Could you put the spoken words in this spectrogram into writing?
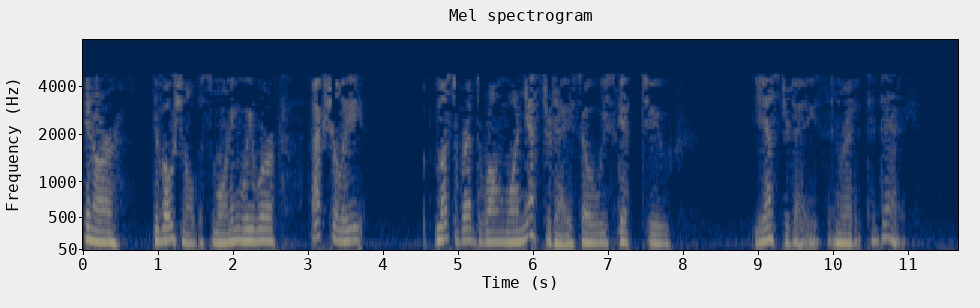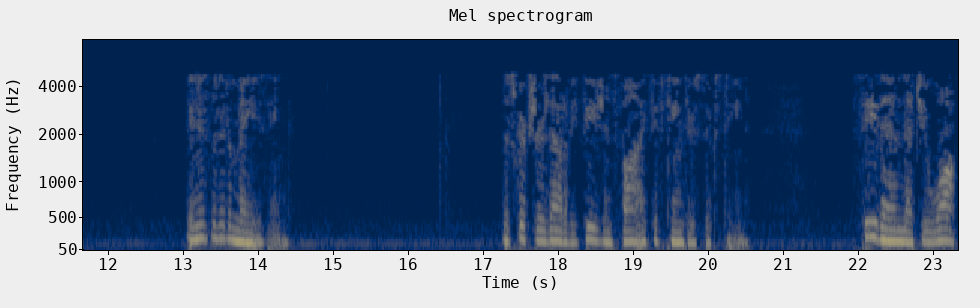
In our devotional this morning, we were actually must have read the wrong one yesterday, so we skipped to yesterday's and read it today. And isn't it amazing? The scripture is out of Ephesians 5:15 through 16. See then that you walk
